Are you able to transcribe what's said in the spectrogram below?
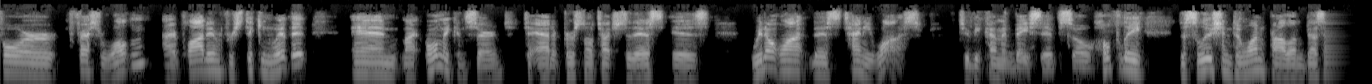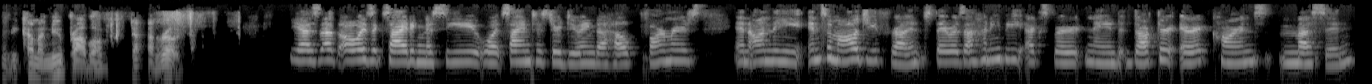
for Professor Walton. I applaud him for sticking with it. And my only concern, to add a personal touch to this, is we don't want this tiny wasp to become invasive. So hopefully the solution to one problem doesn't become a new problem down the road. Yes, that's always exciting to see what scientists are doing to help farmers. And on the entomology front, there was a honeybee expert named Dr. Eric Carnes Mussen,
